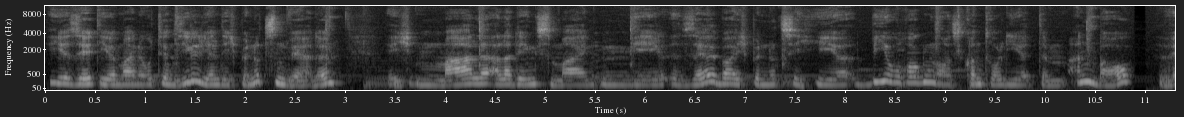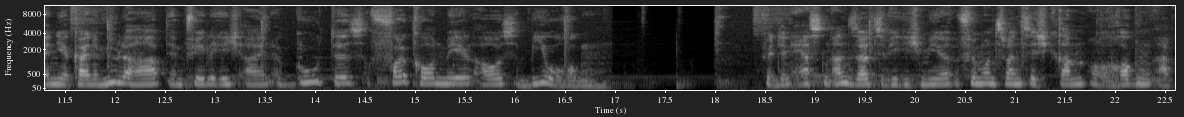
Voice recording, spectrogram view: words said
Hier seht ihr meine Utensilien, die ich benutzen werde. Ich male allerdings mein Mehl selber. Ich benutze hier Bioroggen aus kontrolliertem Anbau. Wenn ihr keine Mühle habt, empfehle ich ein gutes Vollkornmehl aus Bioroggen. Für den ersten Ansatz wiege ich mir 25 Gramm Roggen ab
